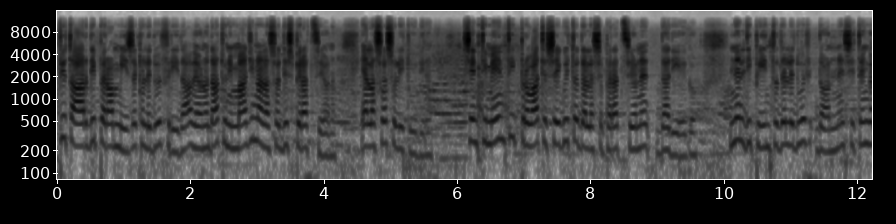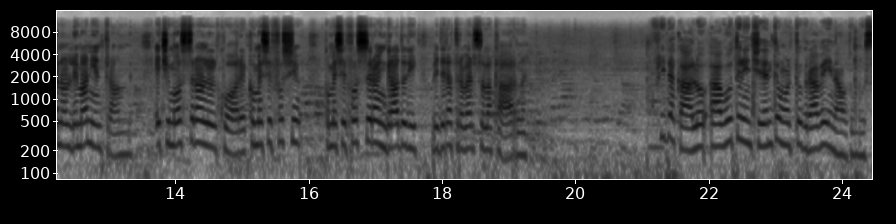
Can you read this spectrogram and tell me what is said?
Più tardi però ammise che le due Frida avevano dato un'immagine alla sua disperazione e alla sua solitudine, sentimenti provati a seguito della separazione da Diego. Nel dipinto delle due donne si tengono le mani entrambe e ci mostrano il cuore come se, fossi, come se fossero in grado di vedere attraverso la carne. Frida Kahlo ha avuto un incidente molto grave in autobus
